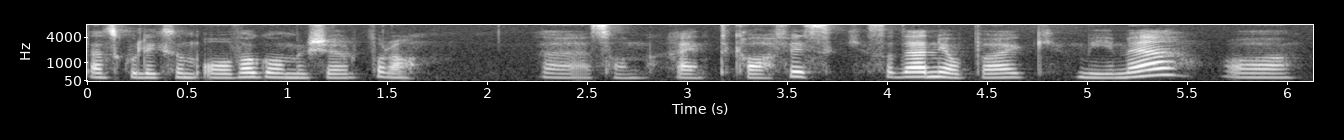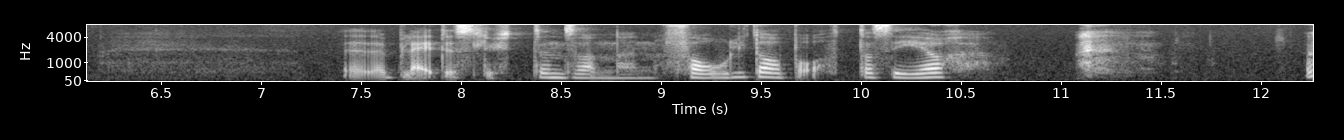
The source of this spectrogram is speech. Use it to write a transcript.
Den skulle liksom overgå meg sjøl på, da. Eh, Sånn rent grafisk. Så den jobba jeg mye med. Og det ble til slutt en sånn en folder på åtte sider.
